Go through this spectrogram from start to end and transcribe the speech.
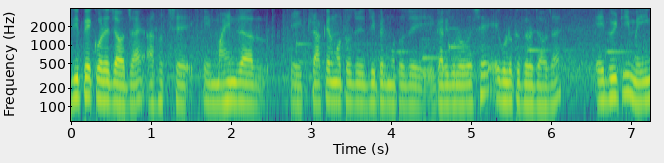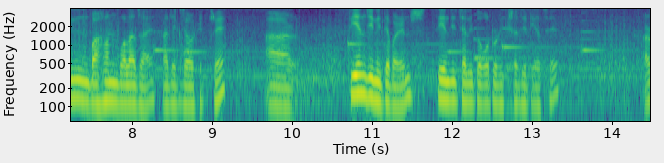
জিপে করে যাওয়া যায়। আর হচ্ছে এই মাহিন্দ্রার এই ট্রাকের মতো যে জিপের মতো যে গাড়িগুলো রয়েছে, এগুলোতে করে যাওয়া যায়। এই দুইটি মেইন বাহন বলা যায় সাজেক যাওয়ার ক্ষেত্রে। আর সিএনজি নিতে পারেন। সিএনজি চালিত অটোরিকশা যেটি আছে। আর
